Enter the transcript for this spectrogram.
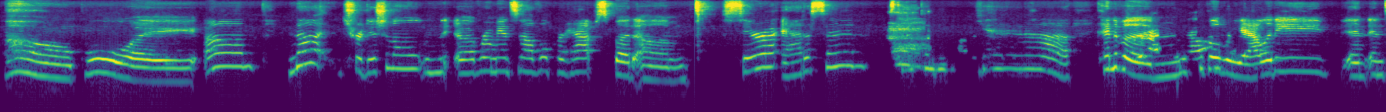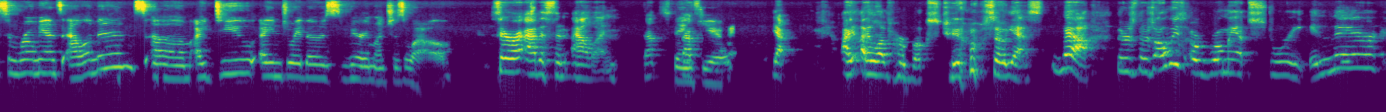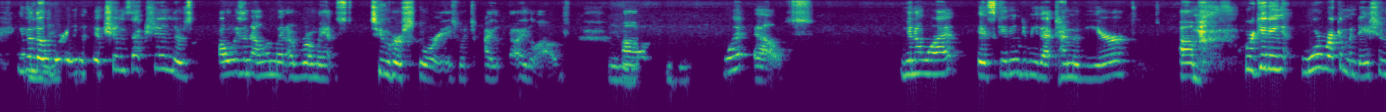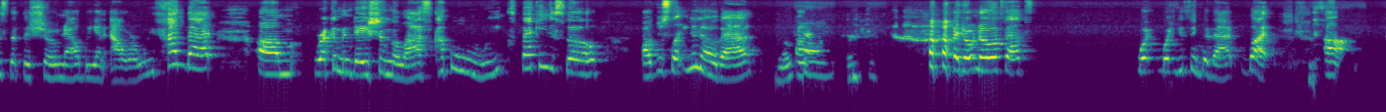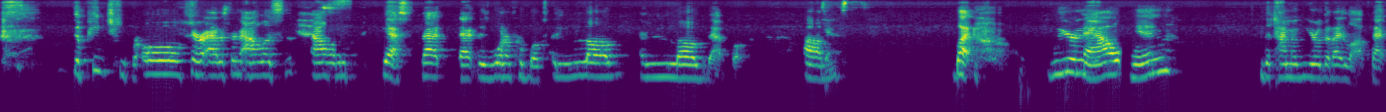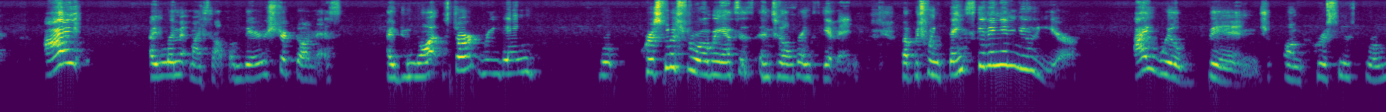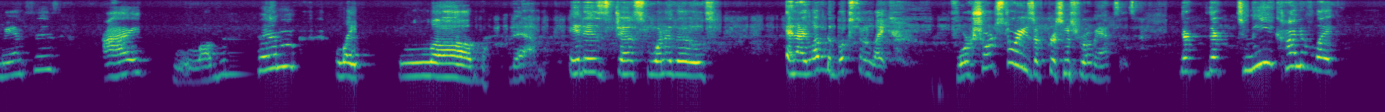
Oh boy, um, not traditional uh, romance novel, perhaps, but um, Sarah Addison. yeah, kind of a mythical reality and, and some romance elements. Um, I do, I enjoy those very much as well. Sarah Addison Allen. That's thank that's, you. Yeah, I, I love her books too. So yes, yeah. There's there's always a romance story in there, even mm -hmm. though mm-hmm. they're in the fiction section. There's always an element of romance to her stories, which I I love. Mm -hmm. um, mm -hmm. What else? you know what? It's getting to be that time of year. Um, we're getting more recommendations that the show now be an hour. We've had that um, recommendation the last couple of weeks, Becky. So I'll just let you know that. Okay. Um, I don't know if that's what what you think of that, but uh, the Peach Keeper. Oh, Sarah Addison, Alice Allen. Yes, that that is one of her books. I love I love that book. Um, yes. But we are now in the time of year that I love that I I limit myself. I'm very strict on this. I do not start reading Christmas romances until Thanksgiving. But between Thanksgiving and New Year, I will binge on Christmas romances. I love them. Like love them. It is just one of those, and I love the books that are like four short stories of Christmas romances. They're they're to me kind of like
